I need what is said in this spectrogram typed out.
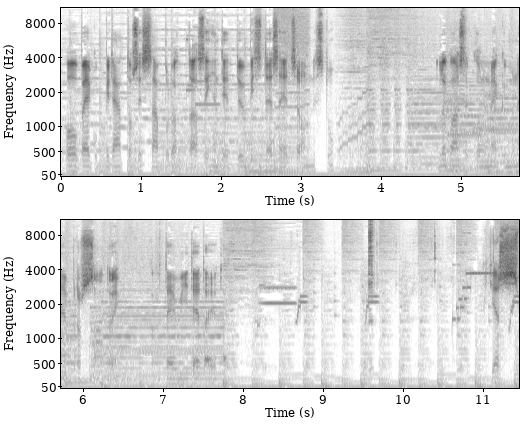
HP kun pitää tosissaan pudottaa siihen tiettyyn pisteeseen, että se onnistuu. Olikohan se 30 prossaa tai 25 tai jotain. Jes.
